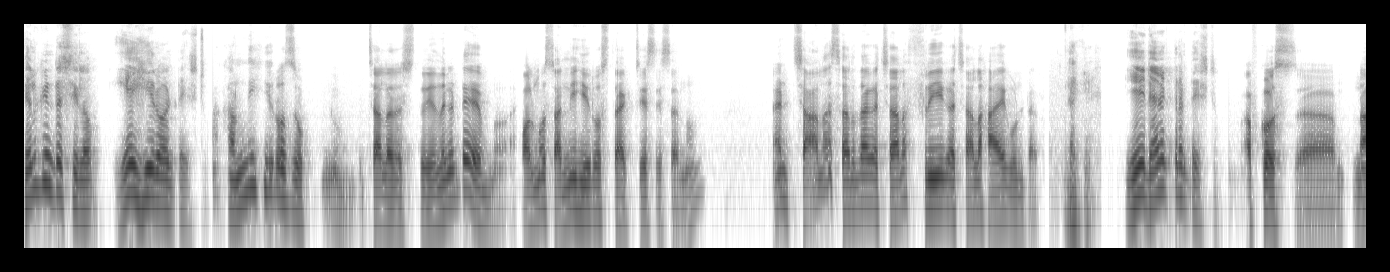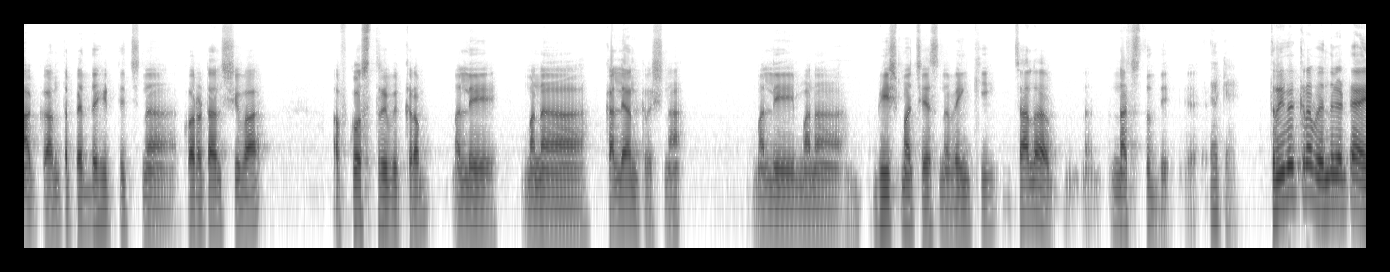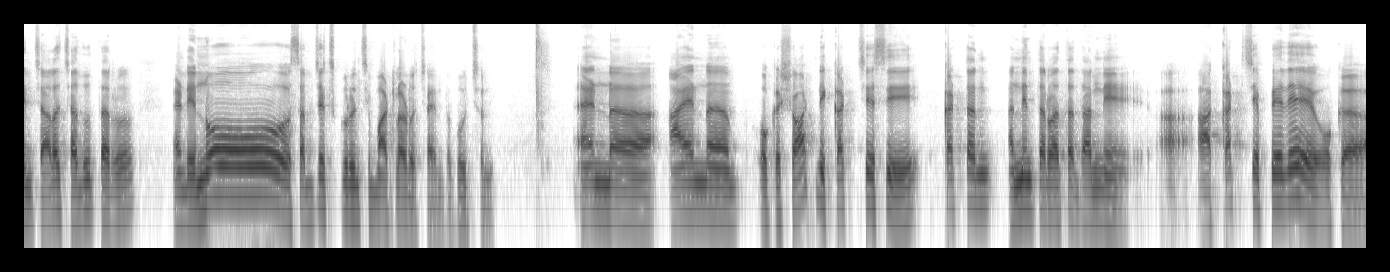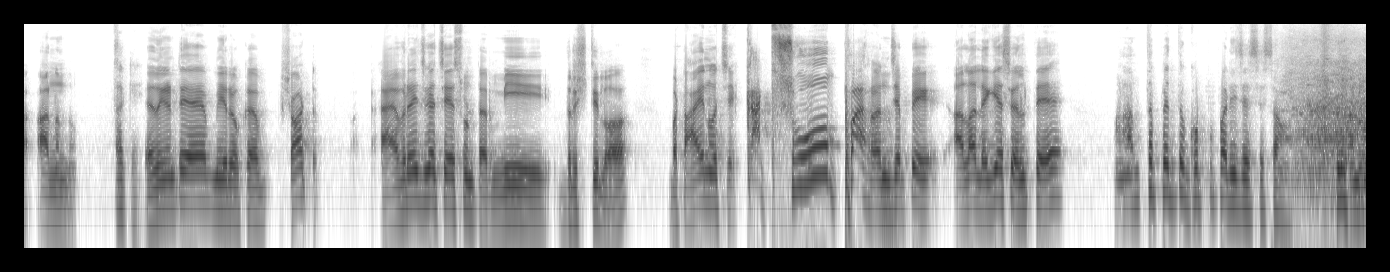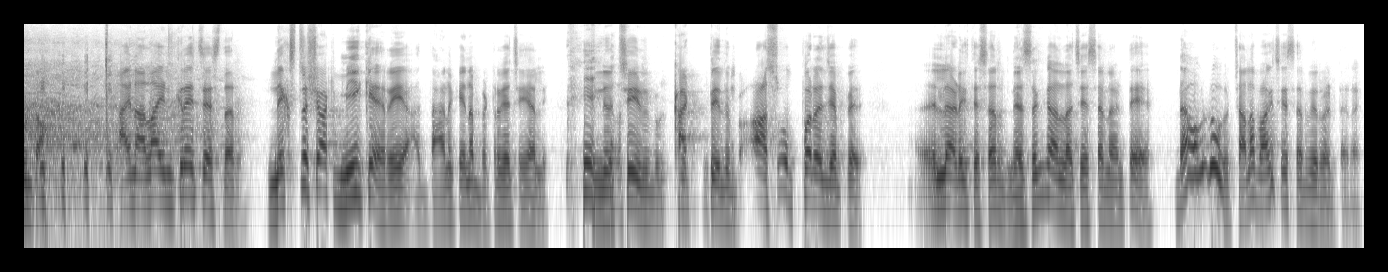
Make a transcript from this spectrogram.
తెలుగు ఇండస్ట్రీలో ఏ హీరో అంటే ఇష్టం? నాకు అన్ని హీరోస్ చాలా నచ్చుతాయి ఎందుకంటే ఆల్మోస్ట్ అన్ని హీరోస్తో యాక్ట్ చేసేసాను. అండ్ చాలా సరదాగా చాలా ఫ్రీగా చాలా హాయిగా ఉంటారు. ఓకే. ఏ డైరెక్టర్ అంటే ఇష్టం? అఫ్ కోర్స్ నాకు అంత పెద్ద హిట్ ఇచ్చిన కొరటాల శివ అఫ్ కోర్స్ త్రివిక్రమ్ మళ్ళీ మన కళ్యాణ్ కృష్ణ మళ్ళీ మన భీష్మ చేసిన వెంకీ చాలా నచ్చుతుంది. ఓకే. త్రివిక్రమ్ ఎందుకంటే ఆయన చాలా చదువుతారు. అండ్ ఎన్నో సబ్జెక్ట్స్ గురించి మాట్లాడవచ్చు ఆయనతో కూర్చొని. అండ్ ఆయన ఒక షార్ట్ని కట్ చేసి కట్ అన్ అన్నిన తర్వాత దాన్ని ఆ- కట్ చెప్పేదే ఒక ఆనందం. ఓకే. ఎందుకంటే మీరు ఒక షార్ట్ యావరేజ్గా చేసుంటారు మీ దృష్టిలో బట్ ఆయన వచ్చి కట్ సూపర్! అని చెప్పి అలా లెగేసి వెళ్తే మనం అంత పెద్ద గొప్ప పని చేసేసాం అనుకుంటాం. ఆయన అలా ఎంకరేజ్ చేస్తారు. నెక్స్ట్ షాట్ మీకే. రే దానికైనా బెటర్గా చేయాలి. నేను వచ్చి కట్ ఇది సూపర్ అని చెప్పేది వెళ్ళి అడిగితే సార్ నిజంగా అలా చేశాను అంటే అవును చాలా బాగా చేశారు మీరు అంటారు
